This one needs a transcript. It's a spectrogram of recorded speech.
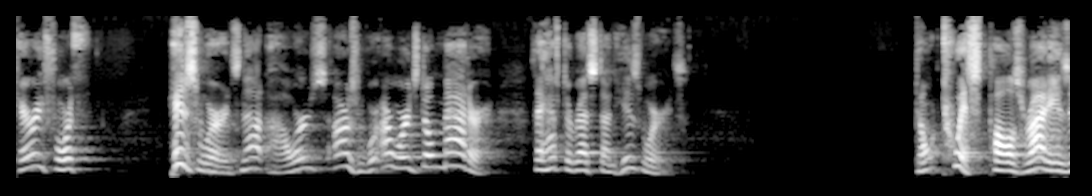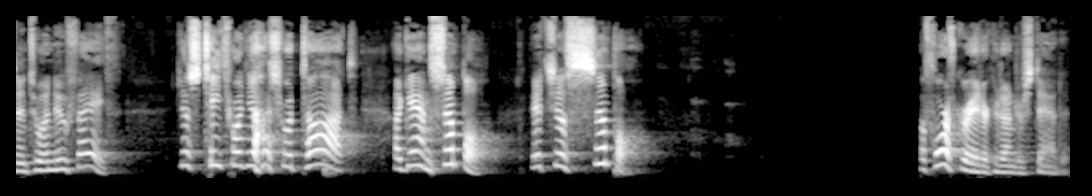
Carry forth his words, not ours. ours. Our words don't matter, they have to rest on his words. Don't twist Paul's writings into a new faith. Just teach what Yahshua taught. Again, simple. It's just simple. A fourth grader could understand it.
